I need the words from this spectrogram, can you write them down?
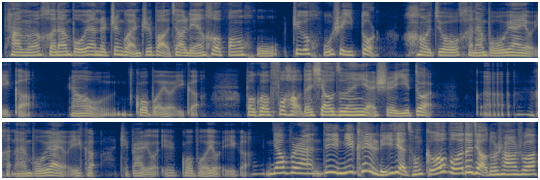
他们河南博物院的镇馆之宝，叫连鹤方壶。这个壶是一对儿，然后就河南博物院有一个，然后国博有一个，包括富好的萧尊也是一对儿。呃，河南博物院有一个，这边有一国博有一个，要不然对，你可以理解从国博的角度上说，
